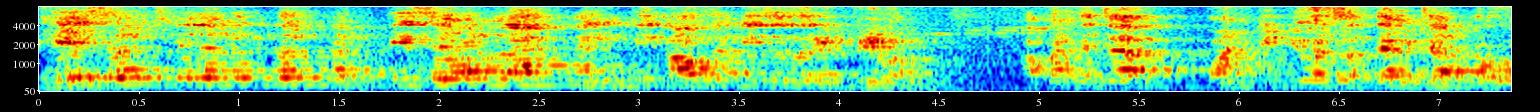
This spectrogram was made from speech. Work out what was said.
हे सर्च केल्यानंतर thirty seven lakh ninety thousand is a retrieval आपण त्याच्या क्वांटिटीवर सध्या विचार करू.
